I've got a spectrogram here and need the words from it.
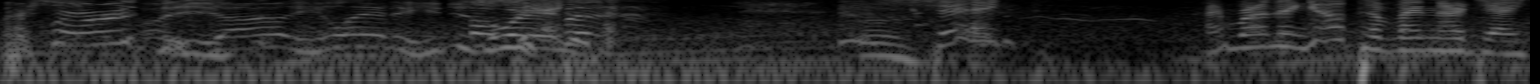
Bush! Where is he? he landed. He just Oh, wait, Shit! Shit! I'm running out of energy!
